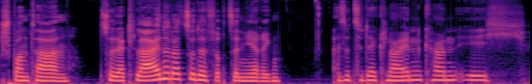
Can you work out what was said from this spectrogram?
spontan? Zu der Kleinen oder zu der 14-Jährigen? Also zu der Kleinen kann ich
